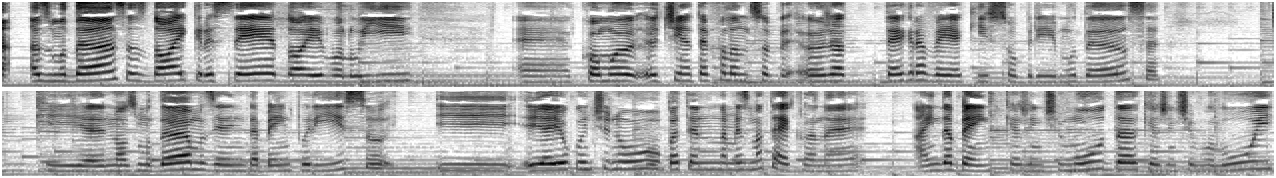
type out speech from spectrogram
as mudanças, dói crescer, dói evoluir. É, como eu, eu, tinha até falando sobre, eu já até gravei aqui sobre mudança, que nós mudamos e ainda bem por isso. E, e aí eu continuo batendo na mesma tecla, né? Ainda bem que a gente muda, que a gente evolui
